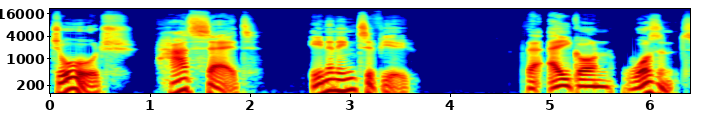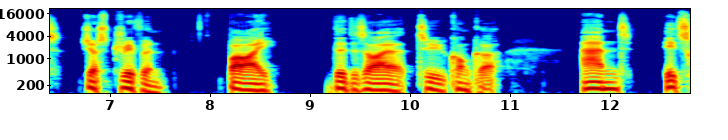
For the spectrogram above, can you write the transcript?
George has said in an interview that Aegon wasn't just driven by the desire to conquer. And it's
